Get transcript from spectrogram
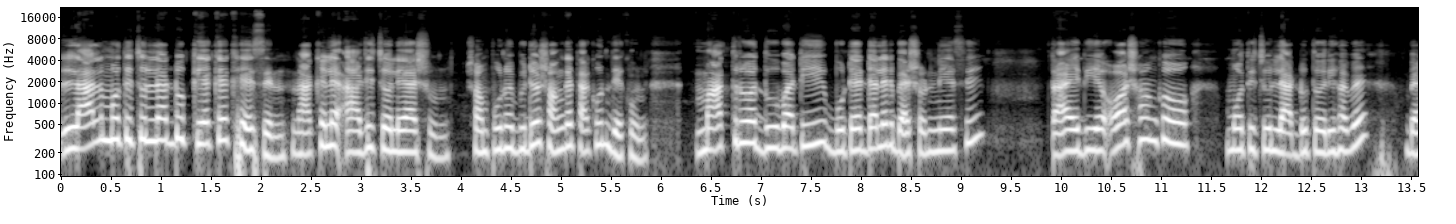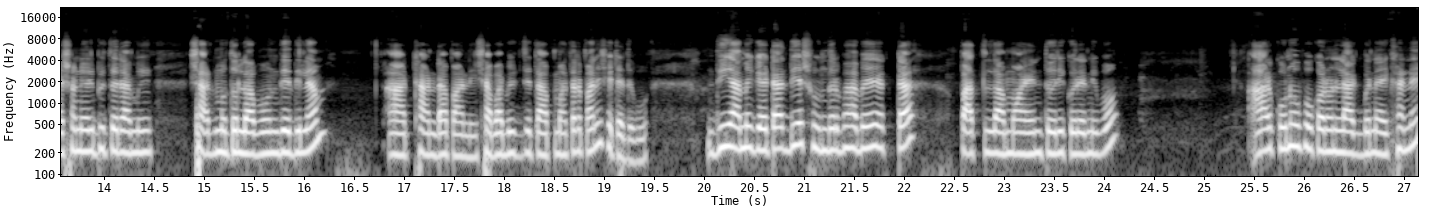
লাল মতিচুর লাড্ডু কে কে খেয়েছেন? না খেলে আজই চলে আসুন। সম্পূর্ণ ভিডিও সঙ্গে থাকুন, দেখুন। মাত্র দু বাটি বুটের ডালের বেসন নিয়েছি। তাই দিয়ে অসংখ্য মতিচুর লাড্ডু তৈরি হবে। বেসনের ভিতরে আমি স্বাদ মতো লবণ দিয়ে দিলাম আর ঠান্ডা পানি, স্বাভাবিক যে তাপমাত্রার পানি সেটা দেবো। দিয়ে আমি গেটার দিয়ে সুন্দরভাবে একটা পাতলা ময়ন তৈরি করে নিব। আর কোনো উপকরণ লাগবে না এখানে।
